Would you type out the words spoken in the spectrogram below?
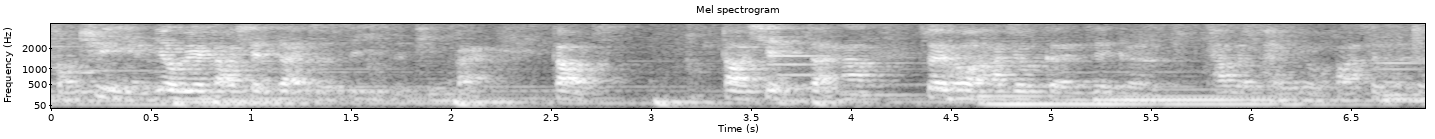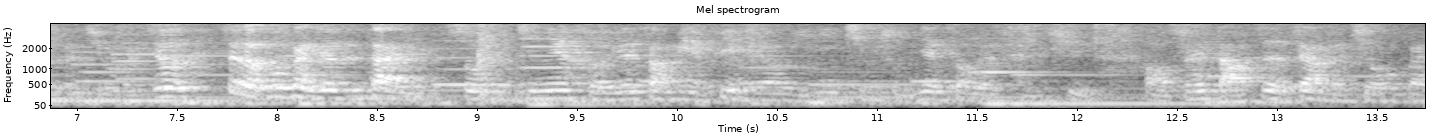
从去年六月到现在，就是一直停摆到到现在。那最后他就跟这个他的朋友发生了这个纠纷，就这个部分就是在于说，你今天合约上面并没有拟定清楚验收的程序，哦，所以导致了这样的纠纷。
